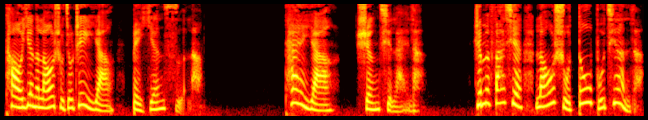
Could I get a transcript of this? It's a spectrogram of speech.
讨厌的老鼠就这样被淹死了。太阳升起来了，人们发现老鼠都不见了，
